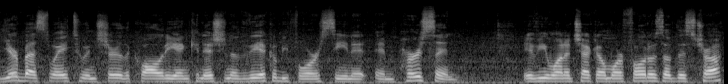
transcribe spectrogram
your best way to ensure the quality and condition of the vehicle before seeing it in person. If you want to check out more photos of this truck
